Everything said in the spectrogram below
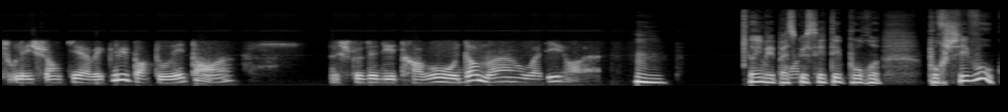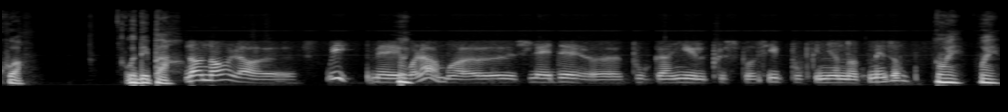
sur les chantiers avec lui, par tous les temps. hein. Je faisais des travaux d'homme, hein, on va dire. Mhm. Oui, mais parce que c'était pour pour chez vous, quoi. Au départ. Non, non, là, euh, oui. Mais Oui. voilà, moi, euh, je l'aidais euh, pour gagner le plus possible pour finir notre maison. Oui, oui.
